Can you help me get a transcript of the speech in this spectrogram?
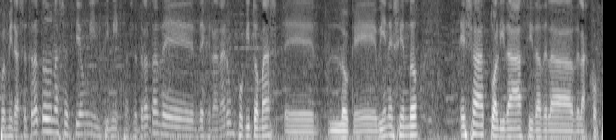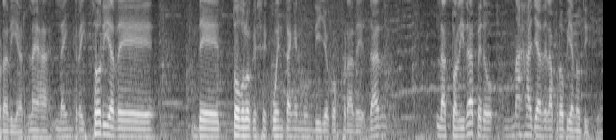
Pues mira, se trata de una sección intimista, se trata de desgranar un poquito más eh, lo que viene siendo esa actualidad ácida de, la- de las cofradías, la, la intrahistoria de, de todo lo que se cuenta en el mundillo cofrade, dar la actualidad pero más allá de la propia noticia.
